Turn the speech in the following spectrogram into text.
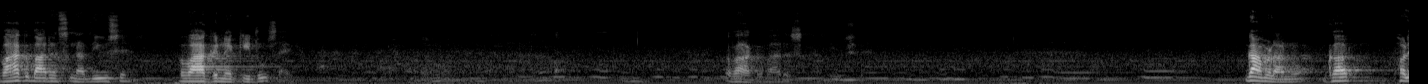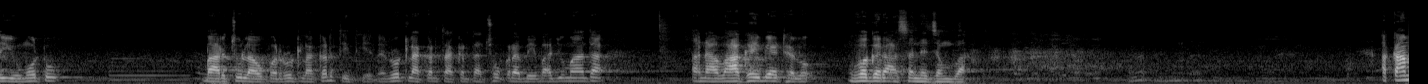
વાઘ બારસના દિવસે વાઘને કીધું સાહેબ. વાઘ બારસના દિવસે. ગામડાનું ઘર, ફળિયું મોટું. બાર ચૂલા ઉપર રોટલા કરતી હતી અને રોટલા કરતા કરતા છોકરા બે બાજુમાં હતા અને આ વાઘે બેઠેલો વગર આસને જમવા આ કામ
